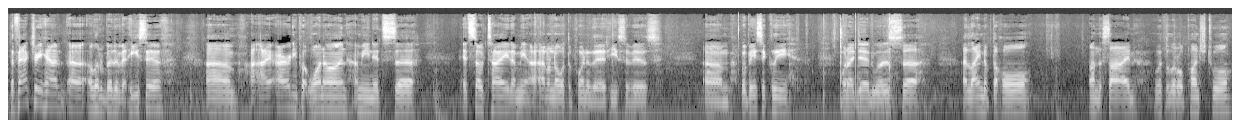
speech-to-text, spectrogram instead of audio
the factory had uh, a little bit of adhesive um, I, I, already put one on. I mean, it's uh, it's so tight. I mean, I, I, don't know what the point of the adhesive is. Um, but basically, what I did was uh, I lined up the hole on the side with a little punch tool.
